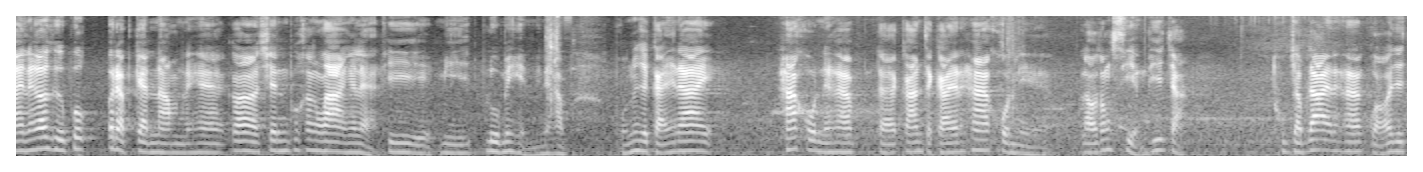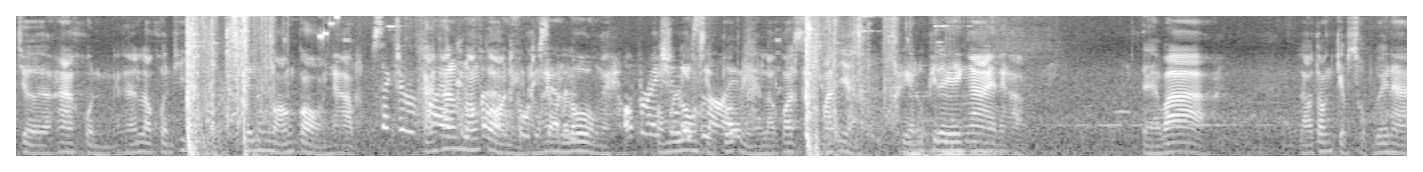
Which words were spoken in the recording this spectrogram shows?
ล์นะก็คือพวกระดับแกนนำนะฮะ ก็เช่นพวกข้างล่างนี่แหละ ที่มีรูปไม่เห็นนี่นะครับ ผมต้องจัดการให้ได้ 5 คนนะครับ แต่การจัดการห้าคนเนี่ย เราต้องเสี่ยงที่จะถูกจับได้นะฮะกว่าว่าจะเจอ 5 คนดังนั้นเราควรที่จะ เล่นลูกน้องก่อนนะครับ Sector of การฆ่า fire ลูกน้องก่อน confirmed, เนี่ยทำให้มันโล่งไง 47. พอมัน Operation โล่ง is เสร็จปุ๊บ live. เนี่ยเราก็สามารถที่จะเคลียร์ลูกพี่ได้ง่าย ๆนะครับ แต่ว่าเราต้องเก็บศพด้วยนะ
